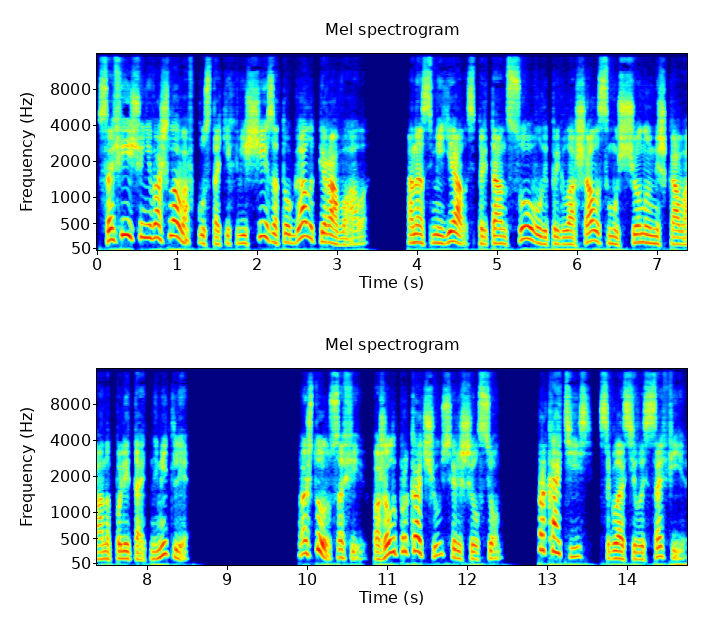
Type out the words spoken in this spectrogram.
София еще не вошла во вкус таких вещей, зато Гала пировала. Она смеялась, пританцовывала и приглашала смущенного мешкована полетать на метле. «А что, София, пожалуй, прокачусь», — решился он. «Прокатись», — согласилась София.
